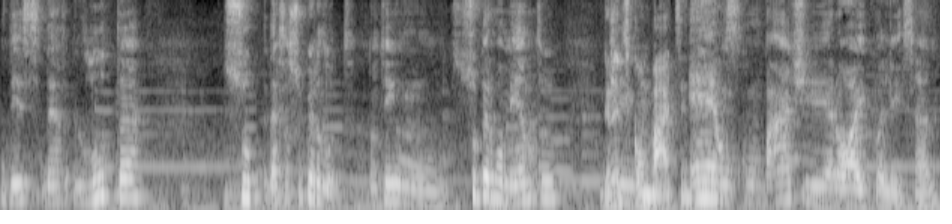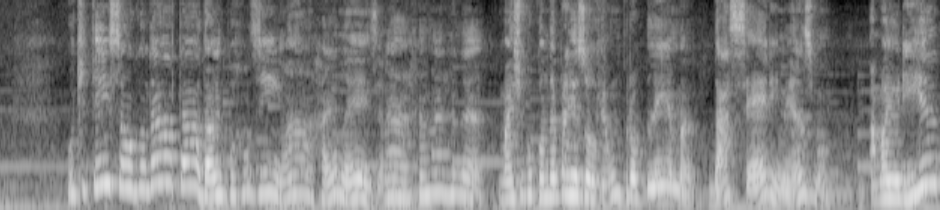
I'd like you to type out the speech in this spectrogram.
desse, da luta, dessa super luta. Não tem um super momento. Grandes de- combates entre É, um eles. combate heróico ali, sabe? O que tem são quando, ah, tá, dá um empurrãozinho, ah, raio laser, ah, mas tipo, quando é pra resolver um problema da série mesmo, a maioria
